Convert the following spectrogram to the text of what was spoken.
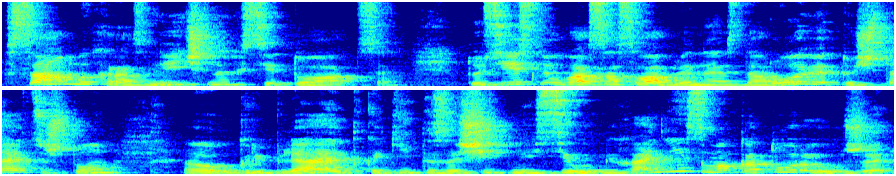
в самых различных ситуациях. То есть если у вас ослабленное здоровье то считается что он э, укрепляет какие-то защитные силы механизма которые уже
